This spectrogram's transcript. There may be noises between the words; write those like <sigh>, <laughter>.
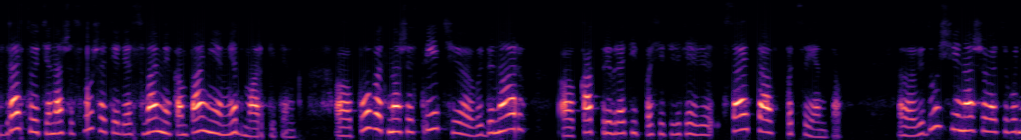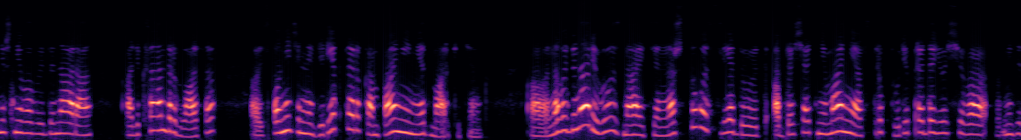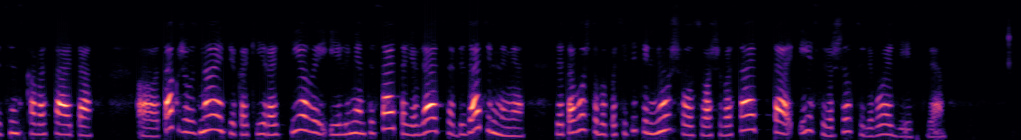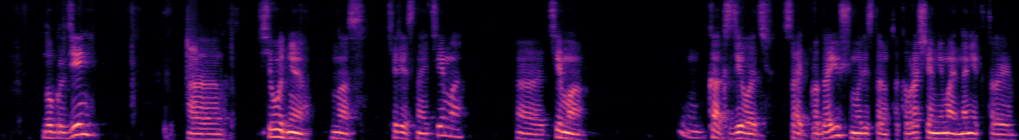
Здравствуйте, наши слушатели. С вами компания Медмаркетинг. А, повод нашей встречи – вебинар а, «Как превратить посетителей сайта в пациентов». А, ведущий нашего сегодняшнего вебинара Александр Власов, исполнительный директор компании Медмаркетинг. На вебинаре вы узнаете, на что следует обращать внимание в структуре продающего медицинского сайта – также узнаете, какие разделы и элементы сайта являются обязательными для того, чтобы посетитель не ушел с вашего сайта и совершил целевое действие. Добрый день. А, сегодня у нас интересная тема. А, тема как сделать сайт продающим или, скажем так, обращаем внимание на некоторые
